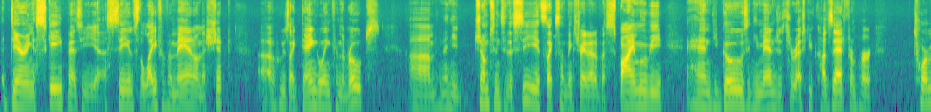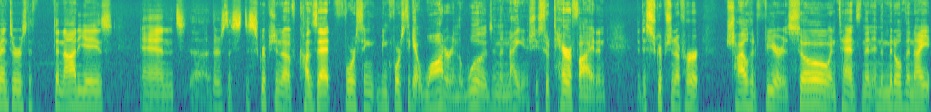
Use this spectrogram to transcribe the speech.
a daring escape as he uh, saves the life of a man on the ship uh, who's like dangling from the ropes. Um, and then he jumps into the sea. It's like something straight out of a spy movie. And he goes and he manages to rescue Cosette from her tormentors, the Thénardiers. And uh, there's this description of Cosette forcing, being forced to get water in the woods in the night, and she's so terrified. And the description of her childhood fear is so intense. And then in the middle of the night,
